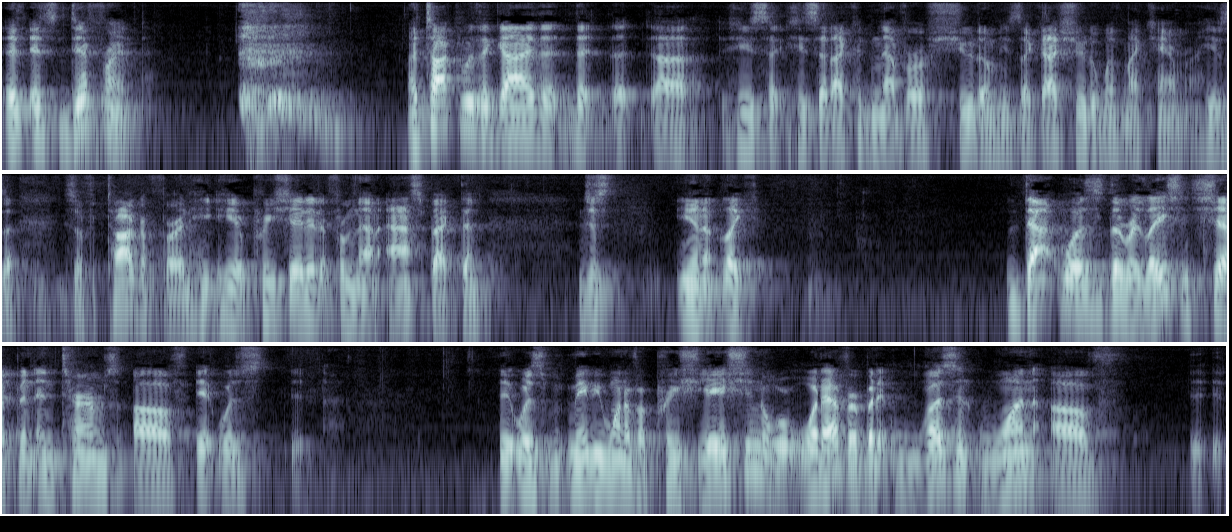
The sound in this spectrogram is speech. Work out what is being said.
It, it's different. I talked with a guy that that, that uh, he said he said I could never shoot him. He's like I shoot him with my camera. He's a he's a photographer and he, he appreciated it from that aspect and just you know like that was the relationship in, in terms of it was it was maybe one of appreciation or whatever, but it wasn't one of it,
